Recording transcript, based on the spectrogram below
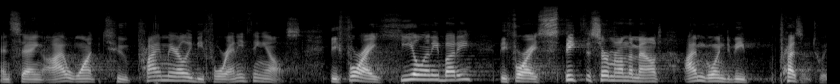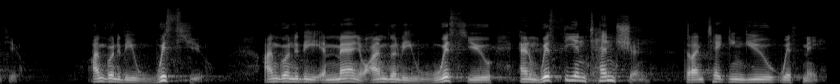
and saying, I want to primarily, before anything else, before I heal anybody, before I speak the Sermon on the Mount, I'm going to be present with you. I'm going to be with you. I'm going to be Emmanuel. I'm going to be with you and with the intention that I'm taking you with me.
